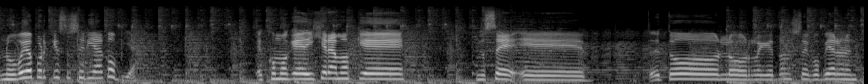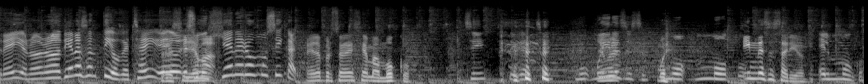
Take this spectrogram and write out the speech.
no veo por qué eso sería copia. Es como que dijéramos que, no sé, eh, todos los reggaetons se copiaron entre ellos. No, no tiene sentido, ¿cachai? Pero Eh, es llama- un género musical. Hay una persona que se llama Moco. Sí, sí, Muy, gracioso. bueno. Mo- moco. Innecesario. El moco.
